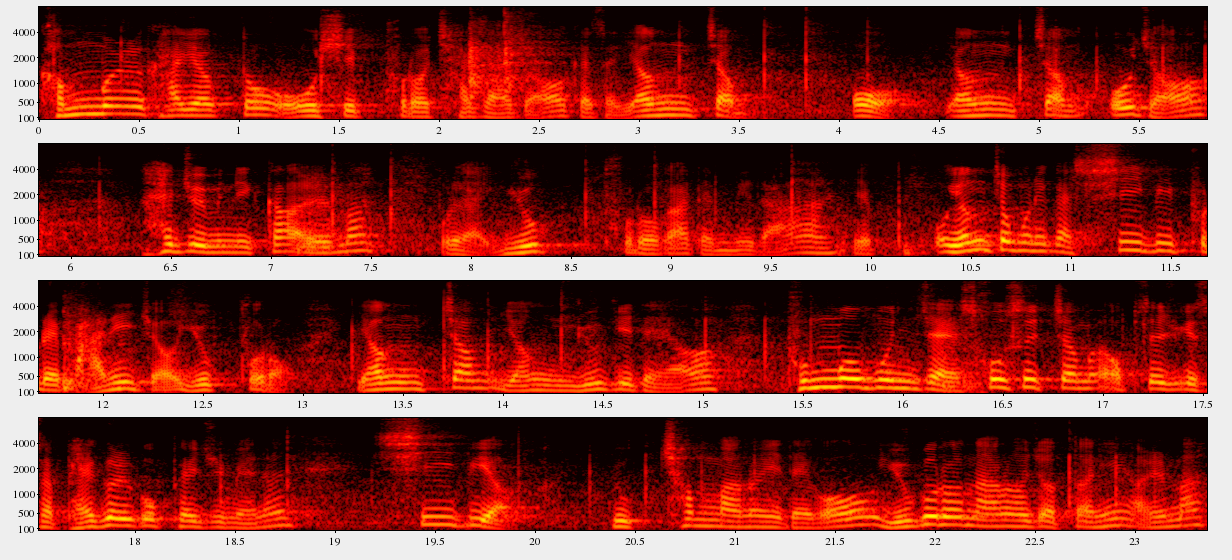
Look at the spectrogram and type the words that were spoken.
건물 가격도 50% 차지하죠. 그래서 0.5, 0.5죠. 해주니까 얼마? 우리가 6%가 됩니다. 0.5니까 12%의 반이죠. 6%. 0.06이 돼요. 분모 분제 소수점을 없애주기 위해서 100을 곱해주면 은 12억 6천만 원이 되고 6으로 나눠줬더니 얼마?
